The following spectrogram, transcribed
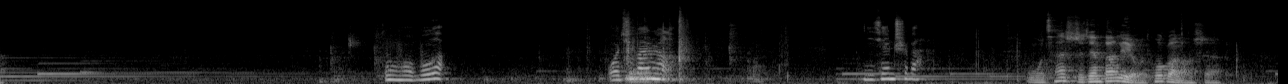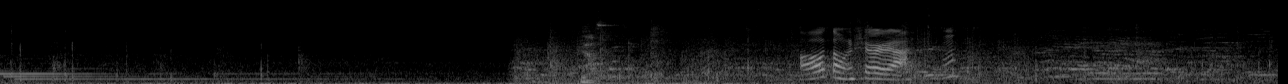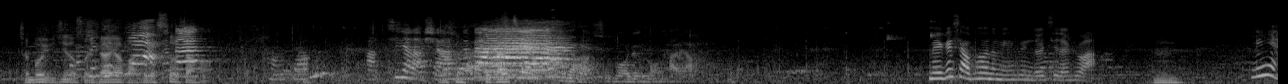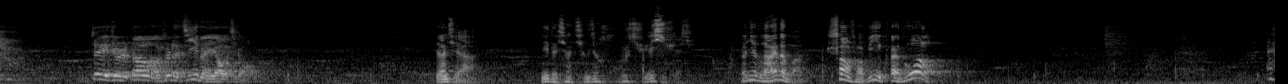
我不饿，我去班上了。你先吃吧。午餐时间班里有托管老师。陈博宇，记得回家要把这个色上好。好的，好，谢谢老师啊，拜拜。哎呀，书包真好看呀。每个小朋友的名字你都记得住啊？嗯。厉害。这就是当老师的基本要求。杨琪啊，你得向晴晴好好学习学习，人家来的晚，上手比你快多了。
